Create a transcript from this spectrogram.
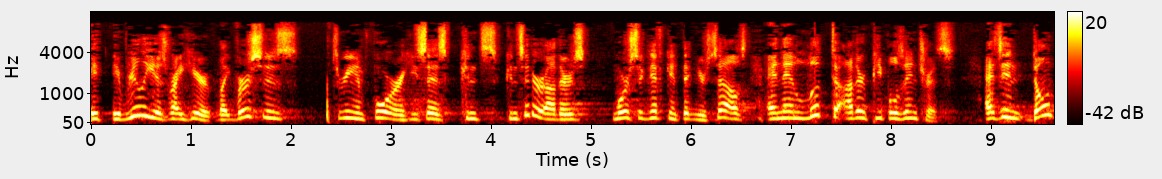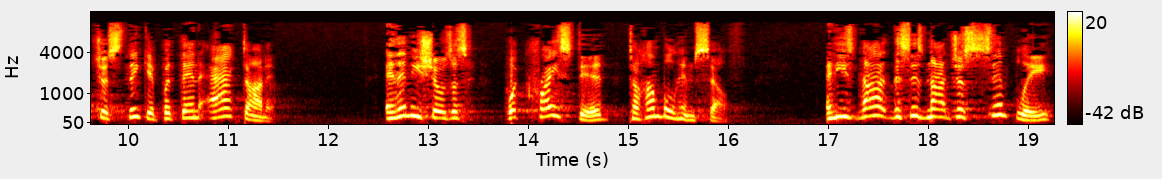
It, it really is right here. Like verses 3 and 4, he says, consider others more significant than yourselves, and then look to other people's interests. As in, don't just think it, but then act on it. And then he shows us what Christ did to humble himself. And he's not, this is not just simply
